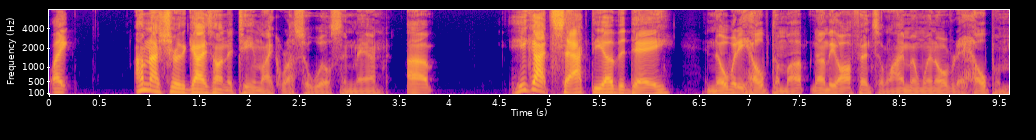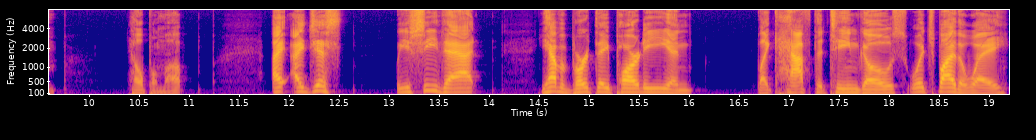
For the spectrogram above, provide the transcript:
Like, I'm not sure the guy's on the team like Russell Wilson, man. Uh, he got sacked the other day, and nobody helped him up. None of the offensive linemen went over to help him, help him up. I, I just, when you see that, you have a birthday party and like half the team goes. Which, by the way,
